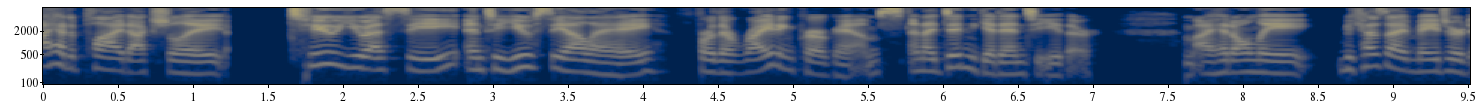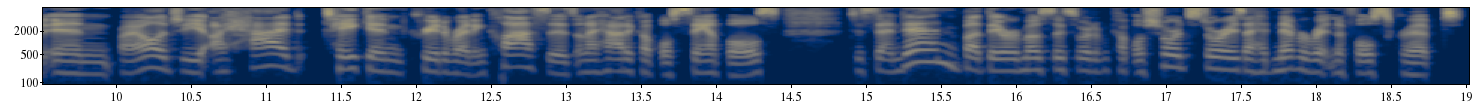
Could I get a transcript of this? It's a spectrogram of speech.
I had applied actually to USC and to UCLA for their writing programs, and I didn't get into either. I had only, because I majored in biology, I had taken creative writing classes and I had a couple samples to send in, but they were mostly sort of a couple short stories. I had never written a full script.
